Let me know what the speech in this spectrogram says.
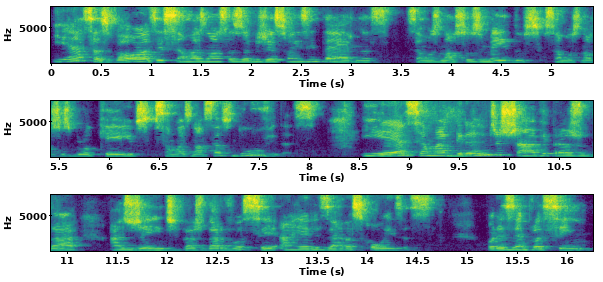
E essas vozes são as nossas objeções internas, são os nossos medos, são os nossos bloqueios, são as nossas dúvidas. E essa é uma grande chave para ajudar a gente, para ajudar você a realizar as coisas. Por exemplo, assim,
